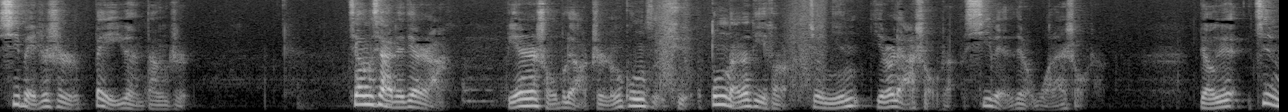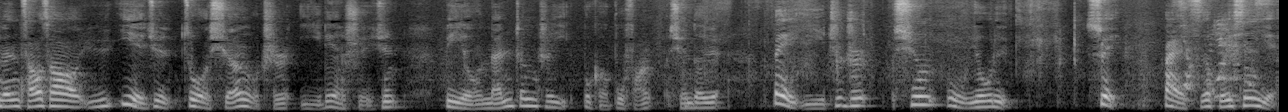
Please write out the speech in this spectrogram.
西北之事备愿当之。江夏这地儿啊，别人守不了，只能公子去。东南的地方就您爷儿俩守着，西北的地儿我来守着。表曰：晋闻曹操于邺郡作玄武池，以练水军，必有南征之意，不可不防。玄德曰：备以知之，兄勿忧虑。遂。拜辞回新野，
